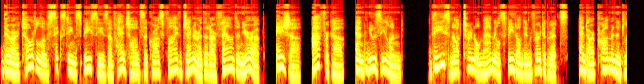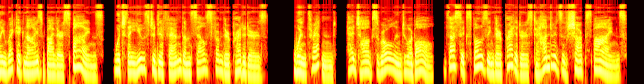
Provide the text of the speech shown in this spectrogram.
There are a total of 16 species of hedgehogs across five genera that are found in Europe, Asia, Africa, and New Zealand. These nocturnal mammals feed on invertebrates, and are prominently recognized by their spines, which they use to defend themselves from their predators. When threatened, hedgehogs roll into a ball, thus exposing their predators to hundreds of sharp spines.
